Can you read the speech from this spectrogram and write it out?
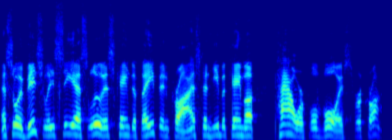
And so eventually, C.S. Lewis came to faith in Christ and he became a powerful voice for Christ.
